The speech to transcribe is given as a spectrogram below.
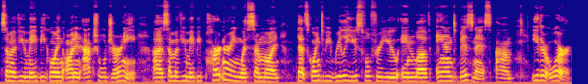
Some of you may be going on an actual journey. Uh, some of you may be partnering with someone that's going to be really useful for you in love and business, um, either or.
